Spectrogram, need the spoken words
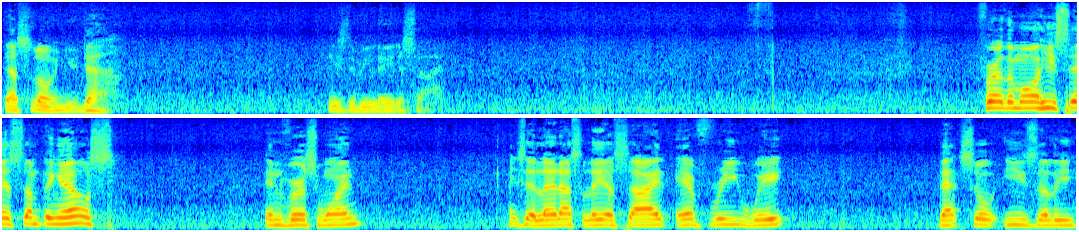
that's slowing you down needs to be laid aside. Furthermore, he says something else in verse 1. He said, Let us lay aside every weight that so easily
